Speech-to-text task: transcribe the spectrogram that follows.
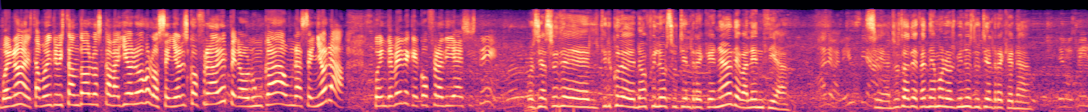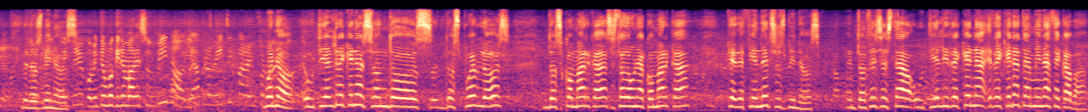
Bueno, estamos entrevistando a los caballeros, a los señores cofrades, pero nunca a una señora. Cuénteme de qué cofradía es usted. Pues yo soy del Círculo de Enófilos Utiel Requena de Valencia. Ah, de Valencia. Sí, nosotros defendemos los vinos de Utiel Requena, De los vinos. de los vinos. Comente un poquito más de sus vinos y aproveche para informar. Bueno, Utiel Requena son dos, dos pueblos, dos comarcas, es toda una comarca que defienden sus vinos. Entonces está Utiel y Requena, y Requena también hace cava.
